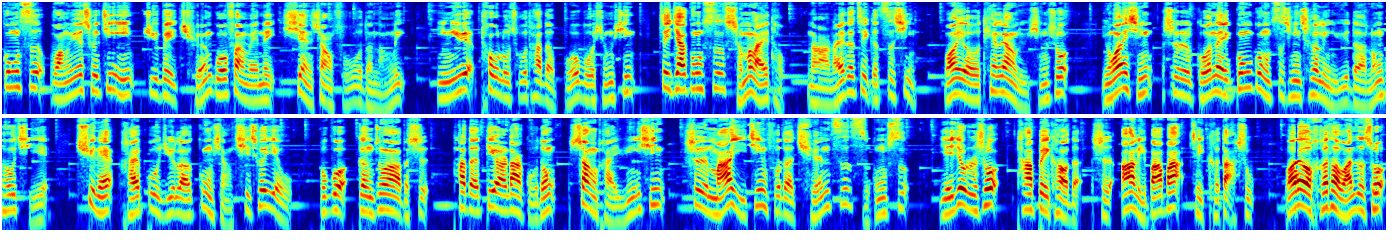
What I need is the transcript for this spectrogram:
公司网约车经营具备全国范围内线上服务的能力。隐约透露出他的勃勃雄心。这家公司什么来头？哪来的这个自信？网友天亮旅行说，永安行是国内公共自行车领域的龙头企业，去年还布局了共享汽车业务。不过，更重要的是，它的第二大股东上海云鑫是蚂蚁金服的全资子公司，也就是说，它背靠的是阿里巴巴这棵大树。网友核桃丸子说，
